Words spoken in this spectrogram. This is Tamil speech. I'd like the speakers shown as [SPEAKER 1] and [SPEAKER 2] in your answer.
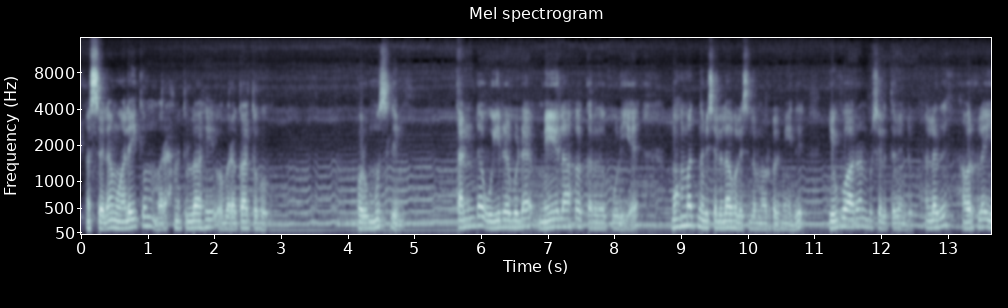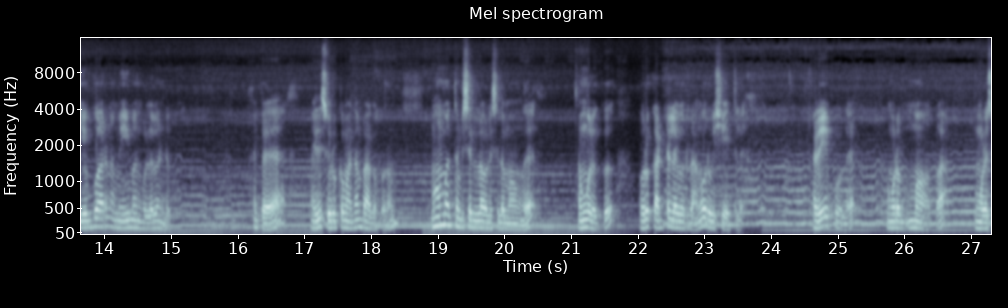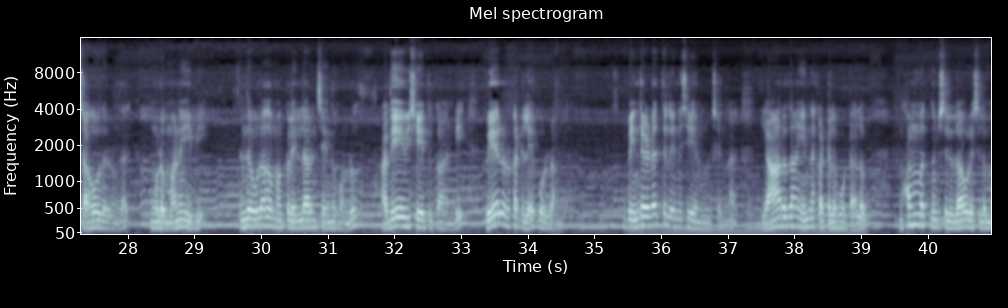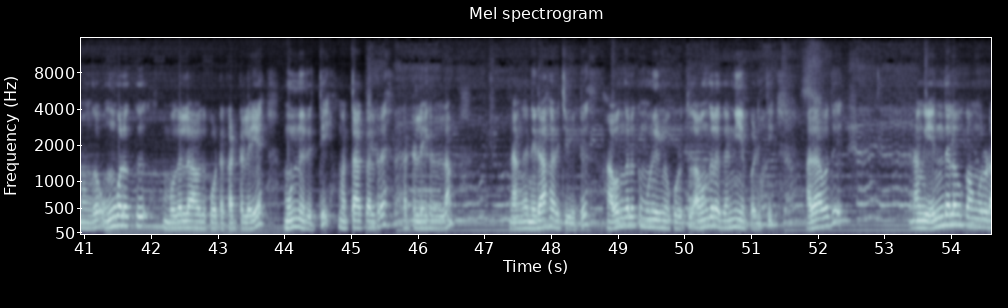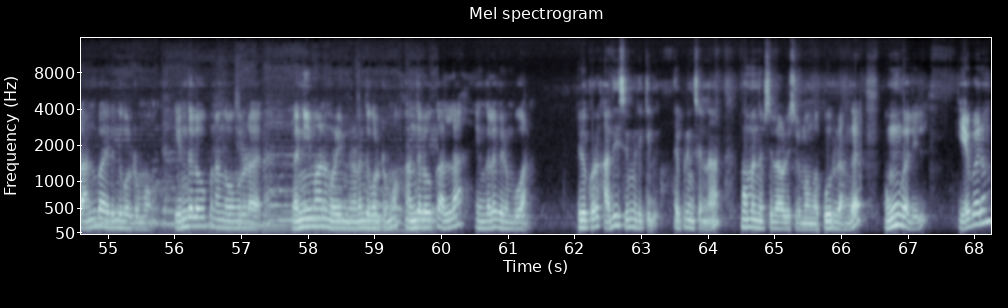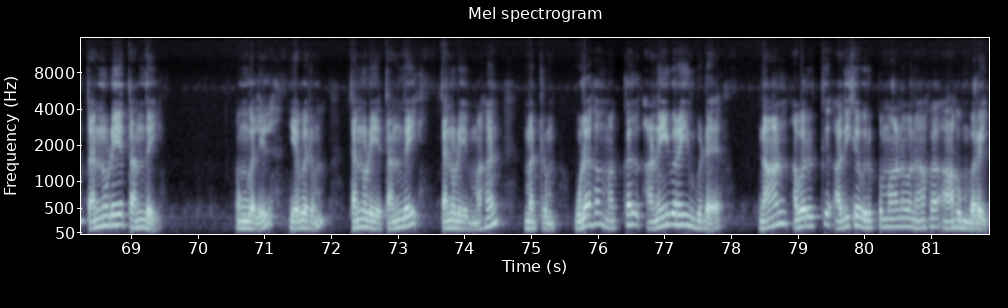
[SPEAKER 1] அஸ்ஸலாமு அலைக்கும் வரமத்துல்லாஹி வபரகாத்துஹு ஒரு முஸ்லிம் தண்ட உயிரை விட மேலாக கருதக்கூடிய முகமது நபி ஸல்லல்லாஹு அலிஸ்லாம் அவர்கள் மீது எவ்வாறு அன்பு செலுத்த வேண்டும்? அல்லது அவர்களை எவ்வாறு நம்ம ஈமான் கொள்ள வேண்டும்? இப்போ இது சுருக்கமாக தான் பார்க்க போகிறோம் முகமது நபி ஸல்லல்லாஹு அலிஸ்லாம் அவங்க உங்களுக்கு ஒரு கட்டளை விடுறாங்க ஒரு விஷயத்தில். அதே போல் உங்களோட அம்மா அப்பா உங்களோட சகோதரங்கள் உங்களோட மனைவி இந்த உலக மக்கள் எல்லாரும் சேர்ந்து கொண்டு அதே விஷயத்துக்காண்டி வேறொரு கட்டளையை போடுறாங்க. இப்போ இந்த இடத்துல என்ன செய்யணும்னு சொன்னால் யார் தான் என்ன கட்டளை போட்டாலும் முகமது நபிசல்லா உலக அலைஹி அவங்க உங்களுக்கு முதலாவது போட்ட கட்டளையை முன்னிறுத்தி மத்தாக்கள்ற கட்டளைகள் எல்லாம் நாங்கள் நிராகரித்து விட்டு அவங்களுக்கு முன்னுரிமை கொடுத்து அவங்கள கண்ணியப்படுத்தி அதாவது நாங்கள் எந்த அளவுக்கு அவங்களோட அன்பாக இருந்து கொள்கிறோமோ எந்த அளவுக்கு நாங்கள் அவங்களோட கண்ணியமான முறையில் நடந்து கொள்கிறோமோ அந்தளவுக்கு அல்லாஹ் எங்களை விரும்புவான். இதுக்கு ஒரு ஹதீஸும் இருக்குது. எப்படின்னு சொன்னால் முகமது நபி ஸல்லல்லாஹு அலைஹி அவங்க கூறுறாங்க உங்களில் எவரும் தன்னுடைய தந்தை உங்களில் எவரும் தன்னுடைய தந்தை தன்னுடைய மகன் மற்றும் உலக மக்கள் அனைவரையும் விட நான் அவருக்கு அதிக விருப்பமானவனாக ஆகும் வரை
